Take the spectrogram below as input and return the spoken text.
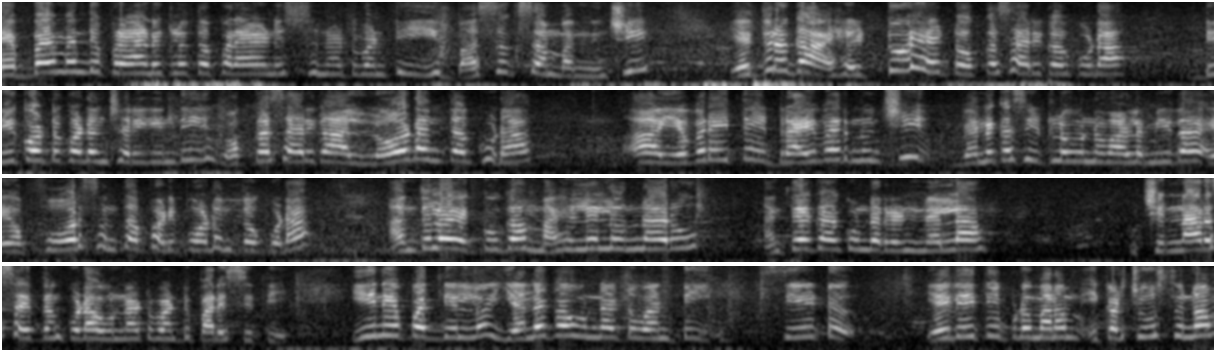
డెబ్బై మంది ప్రయాణికులతో ప్రయాణిస్తున్నటువంటి ఈ బస్సుకు సంబంధించి ఎదురుగా హెడ్ టు హెడ్ ఒక్కసారిగా కూడా ఢీకొట్టుకోవడం జరిగింది. ఒక్కసారిగా ఆ లోడ్ అంతా కూడా ఎవరైతే డ్రైవర్ నుంచి వెనక సీట్లో ఉన్న వాళ్ళ మీద ఫోర్స్ అంతా పడిపోవడంతో కూడా అందులో ఎక్కువగా మహిళలు ఉన్నారు. అంతేకాకుండా రెండు నెలల చిన్నార సైతం కూడా ఉన్నటువంటి పరిస్థితి. ఈ నేపథ్యంలో వెనక ఉన్నటువంటి సీటు ఏదైతే ఇప్పుడు మనం ఇక్కడ చూస్తున్నాం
